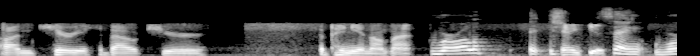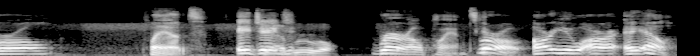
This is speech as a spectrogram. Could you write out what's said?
i'm curious about your opinion on that. Rural thank you. saying rural plans. Aj yeah, rural rural plans yeah. rural r-u-r-a-l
